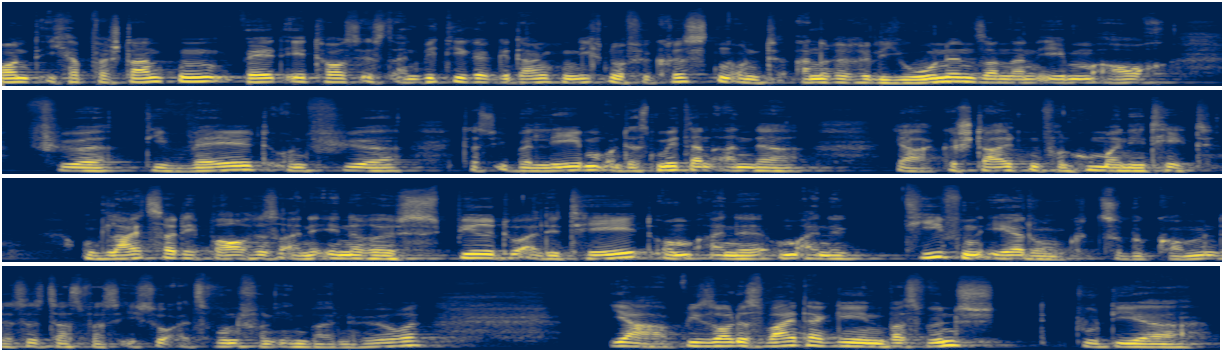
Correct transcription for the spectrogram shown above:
und ich habe verstanden, Weltethos ist ein wichtiger Gedanke nicht nur für Christen und andere Religionen, sondern eben auch für die Welt und für das Überleben und das Miteinander ja, Gestalten von Humanität. Und gleichzeitig braucht es eine innere Spiritualität, um eine, um eine tiefen Erdung zu bekommen. Das ist das, was ich so als Wunsch von Ihnen beiden höre. Ja, wie soll es weitergehen? Was wünschst du dir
